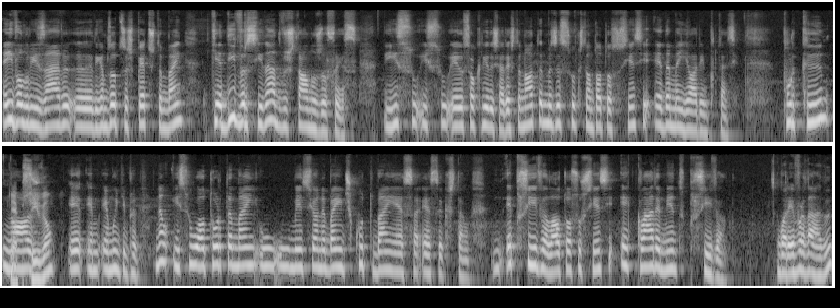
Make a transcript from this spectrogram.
em valorizar, eh, digamos, outros aspectos também que a diversidade vegetal nos oferece. E isso, isso, eu só queria deixar esta nota, mas a sua questão de autossuficiência é da maior importância. Porque nós. É possível? É, é, é, muito importante. Não, isso o autor também o, o, menciona bem e discute bem essa, essa questão. É possível, a autossuficiência é claramente possível. Agora, é verdade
